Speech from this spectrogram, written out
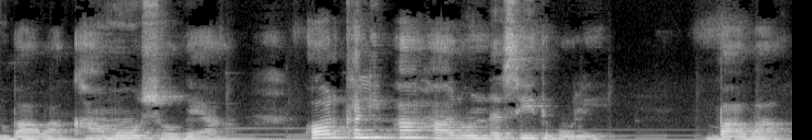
बाबा खामोश हो गया और खलीफा हारून रसीद बोले बाबा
